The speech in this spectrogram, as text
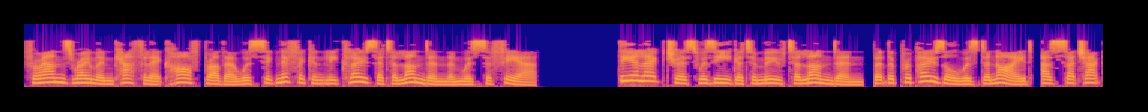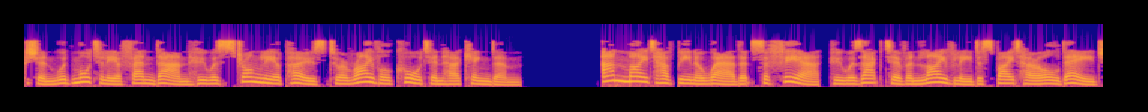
for Anne's Roman Catholic half-brother was significantly closer to London than was Sophia. The electress was eager to move to London, but the proposal was denied, as such action would mortally offend Anne who was strongly opposed to a rival court in her kingdom. Anne might have been aware that Sophia, who was active and lively despite her old age,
